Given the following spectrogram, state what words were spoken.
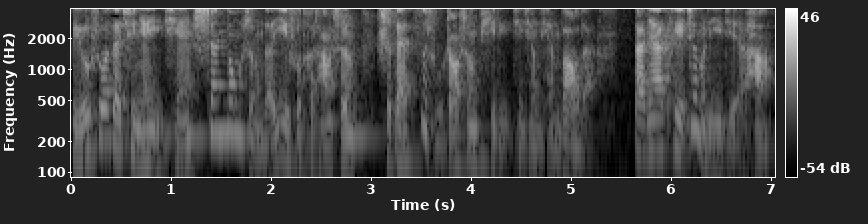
比如说，在去年以前，山东省的艺术特长生是在自主招生批里进行填报的。大家可以这么理解哈，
